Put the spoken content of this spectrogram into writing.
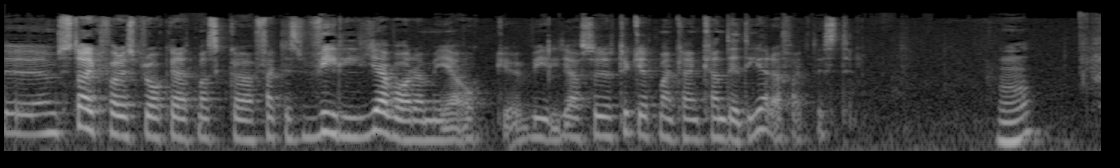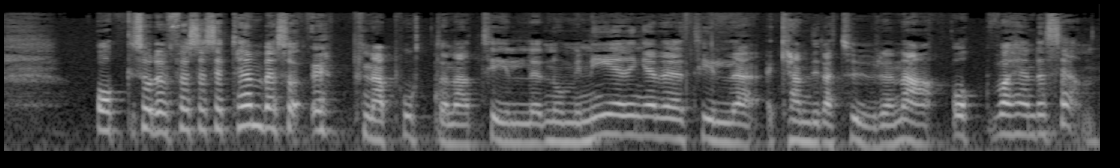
en stark förespråkare att man ska faktiskt vilja vara med och vilja, så jag tycker att man kan kandidera faktiskt. Mm. Och så den första september så öppnar portarna till nomineringarna, till kandidaturerna. Och vad händer sen?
